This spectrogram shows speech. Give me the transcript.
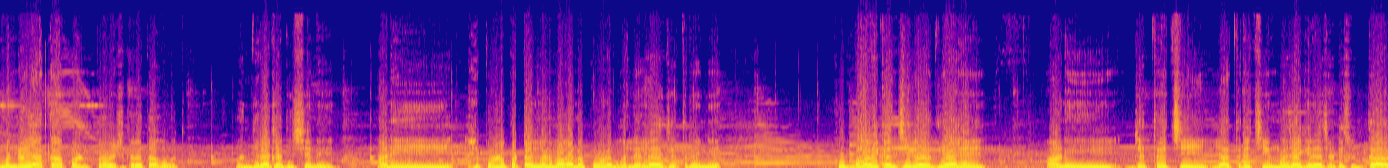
मंडळी आता आपण प्रवेश करत आहोत मंदिराच्या दिशेने. आणि हे पूर्ण पटांगण बघा ना पूर्ण भरलेलं आहे जत्रेने. खूप भाविकांची गर्दी आहे आणि जत्रेची यात्रेची मजा घेण्यासाठी सुद्धा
